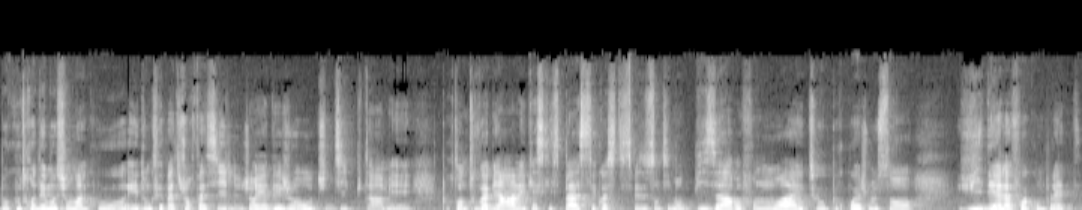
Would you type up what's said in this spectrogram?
beaucoup trop d'émotions d'un coup et donc c'est pas toujours facile. Genre il y a des jours où tu te dis putain mais pourtant tout va bien, mais qu'est-ce qui se passe? C'est quoi cette espèce de sentiment bizarre au fond de moi et tout? Pourquoi je me sens vide et à la fois complète?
